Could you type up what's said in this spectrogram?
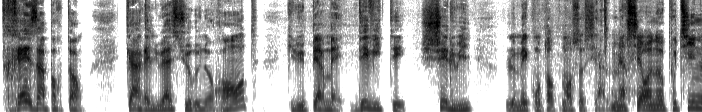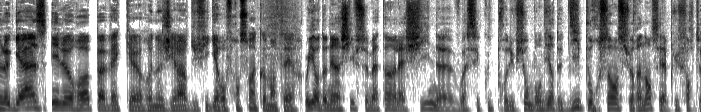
très important, car elle lui assure une rente qui lui permet d'éviter chez lui le mécontentement social. Merci Renaud. Poutine, le gaz et l'Europe avec euh, Renaud Girard du Figaro. François, un commentaire. Oui, on donnait un chiffre ce matin à la Chine, euh, voit ses coûts de production bondir de 10% sur un an. C'est la plus forte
